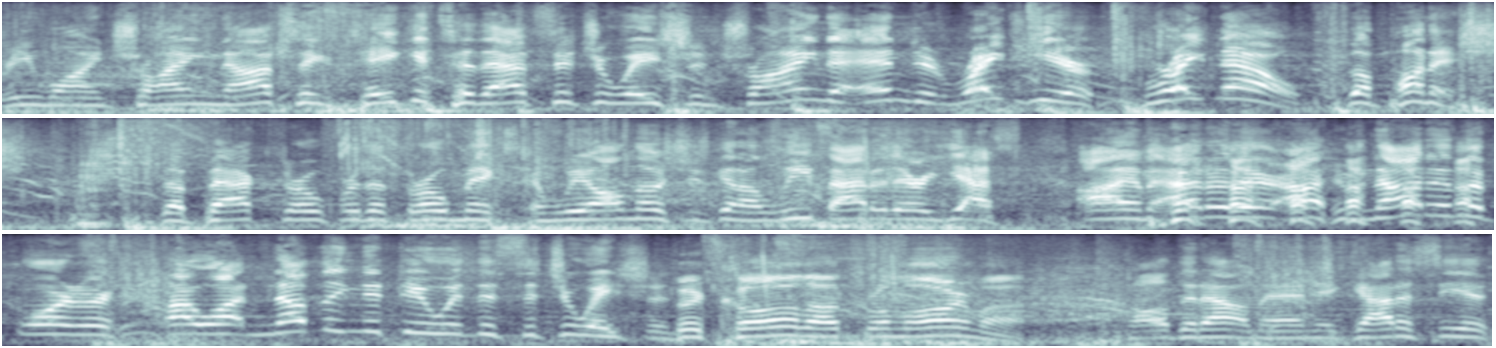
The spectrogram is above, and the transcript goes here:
Rewind trying not to take it to that situation, trying to end it right here, right now. The punish. The back throw for the throw mix, and we all know she's gonna leap out of there. Yes, I am out of there. I am not in the corner. I want nothing to do with this situation. The call out from Arma. Called it out, man. You gotta see it.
